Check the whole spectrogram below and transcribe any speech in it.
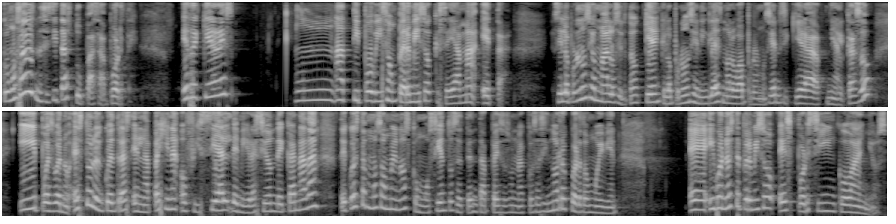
Como sabes, necesitas tu pasaporte y requieres una tipo visa, un permiso que se llama ETA. Si lo pronuncio mal o si quieren que lo pronuncie en inglés, no lo voy a pronunciar ni siquiera ni al caso. Y pues bueno, esto lo encuentras en la página oficial de migración de Canadá. Te cuesta más o menos como 170 pesos, una cosa así, no recuerdo muy bien. Eh, y bueno, este permiso es por 5 años.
